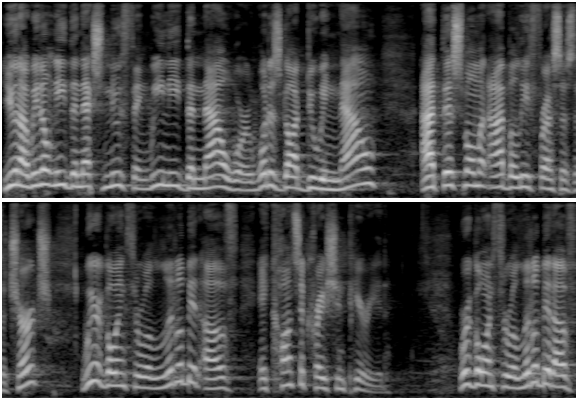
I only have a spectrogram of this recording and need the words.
You and I, we don't need the next new thing. We need the now word. What is God doing now? At this moment, I believe for us as a church, we are going through a little bit of a consecration period. We're going through a little bit of,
